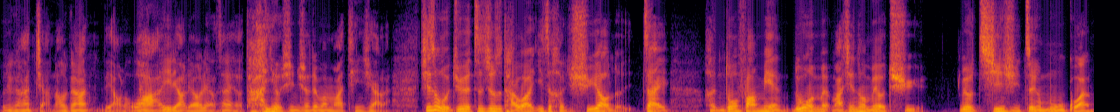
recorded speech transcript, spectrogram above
我就跟他讲，然后跟他聊了，哇，一聊聊两三小时，他很有兴趣，他就慢慢听下来。其实我觉得这就是台湾一直很需要的，在很多方面，如果没马前总统没有去，没有吸取这个目光，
